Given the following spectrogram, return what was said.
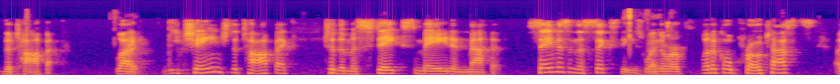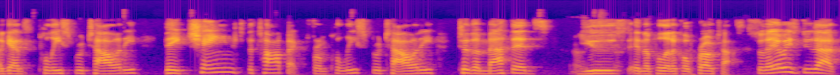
the topic. Like Right. we changed the topic to the mistakes made in method. Same as in the 60s when there were political protests against police brutality. They changed the topic from police brutality to the methods. Oh, used in the political protest. So they always do that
